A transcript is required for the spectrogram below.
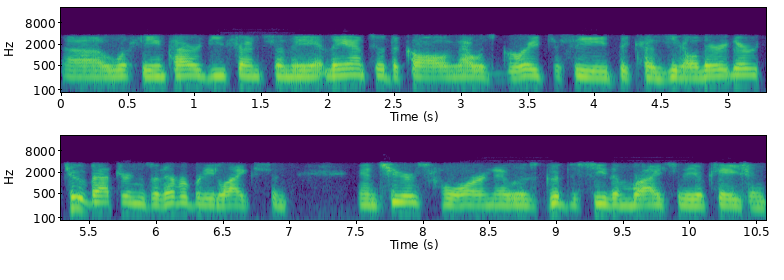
uh, with the entire defense, and they they answered the call, and that was great to see because, you know, they're, they're two veterans that everybody likes and, and cheers for, and it was good to see them rise to the occasion.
